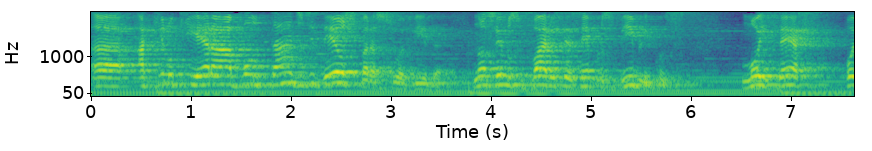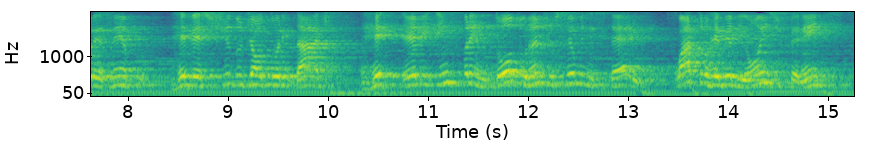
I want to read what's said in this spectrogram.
ah, aquilo que era a vontade de Deus para a sua vida. Nós vemos vários exemplos bíblicos. Moisés, por exemplo, revestido de autoridade, ele enfrentou durante o seu ministério quatro rebeliões diferentes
